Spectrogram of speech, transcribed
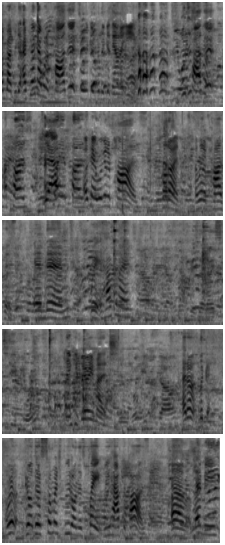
I'm about to get. I feel like I want to pause it so we can really get down and eat. Do you want We'll to pause have it? A, a pause. A Yeah. quiet pause. Okay, we're gonna pause. Hold on. I'm gonna pause this, and then wait. How can I? Here's that iced tea for you. Thank you very much. I don't look. We're, girl, there's so much food on this plate. We have to pause. Um, let me.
